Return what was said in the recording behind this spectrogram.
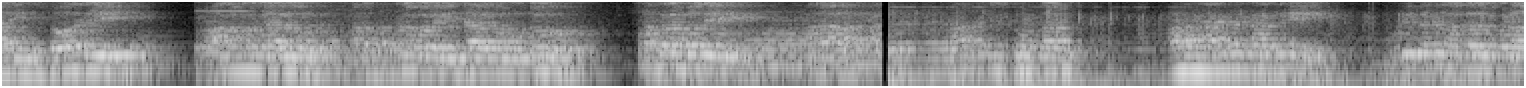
వారి సోదరి ఆనమ్మ గారు మన సతనపల్లి విచారంలో ఉంటూ సతనపల్లి మన ప్రార్థిస్తూ ఉంటారు మన నాయకత్వాన్ని గుడి పెద్దలందరూ కూడా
